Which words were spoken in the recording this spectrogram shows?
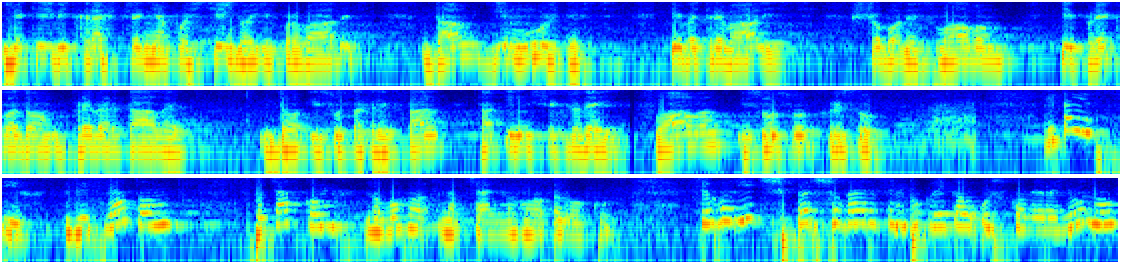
який від хрещення постійно їх провадить, дав їм мужність і витривалість, щоб вони словом і прикладом привертали до Ісуса Христа та інших людей. Слава Ісусу Христу! Вітаю всіх зі святом з початком нового навчального року. Цьогоріч 1 вересень покликав у школи району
